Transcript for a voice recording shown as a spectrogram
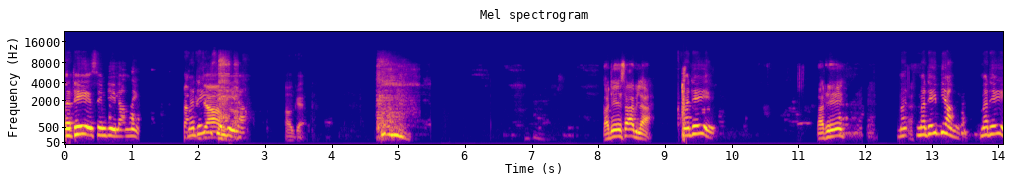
မထေးအဆင်ပြေလားမသိမထေးအဆင်ပြေလားဟုတ်ကဲ့ဗတေးစားပြီလားမထေးဗတေးမမထေးပြောင်းမထေး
